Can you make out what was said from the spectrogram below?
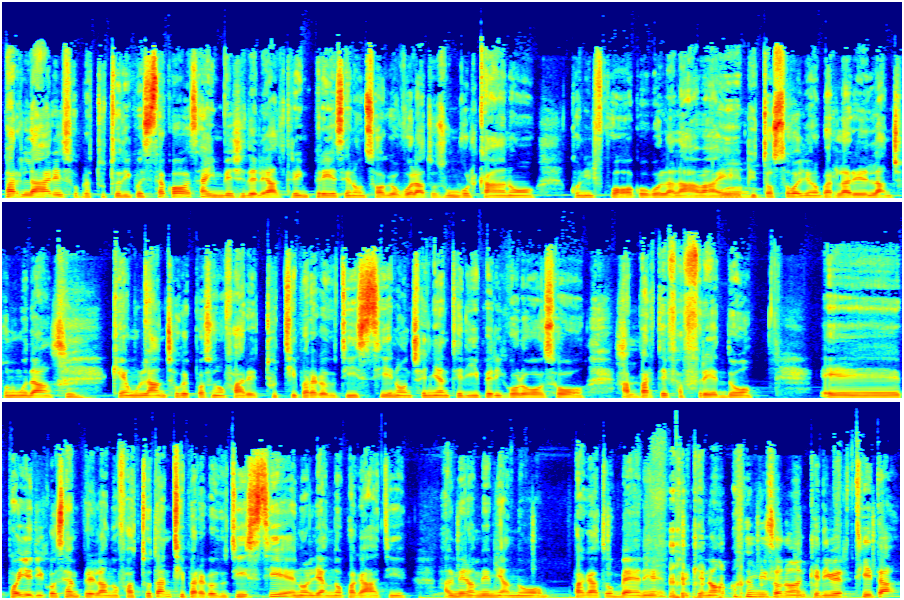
parlare soprattutto di questa cosa invece delle altre imprese, non so che ho volato su un vulcano con il fuoco, con la lava wow. e piuttosto vogliono parlare del lancio nuda, sì. che è un lancio che possono fare tutti i paracadutisti, non c'è niente di pericoloso sì. a parte fa freddo. E poi io dico sempre l'hanno fatto tanti paracadutisti e non li hanno pagati, almeno a me mi hanno pagato bene perché no, mi sono anche divertita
